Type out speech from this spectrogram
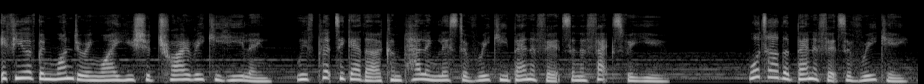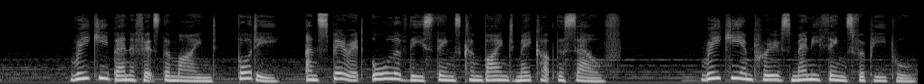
If you have been wondering why you should try Reiki healing, we've put together a compelling list of Reiki benefits and effects for you. What are the benefits of Reiki? Reiki benefits the mind, body, and spirit, all of these things combined make up the self. Reiki improves many things for people,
